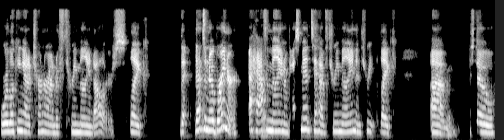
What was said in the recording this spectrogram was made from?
we're looking at a turnaround of $3 million. Like that, that's a no brainer. A half right. a million investment to have 3 million and three, like, um, so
